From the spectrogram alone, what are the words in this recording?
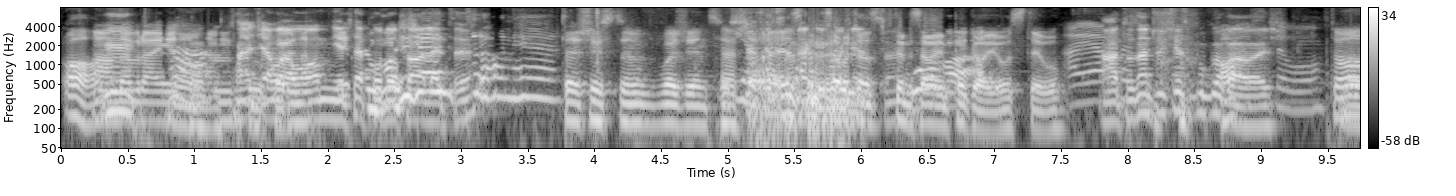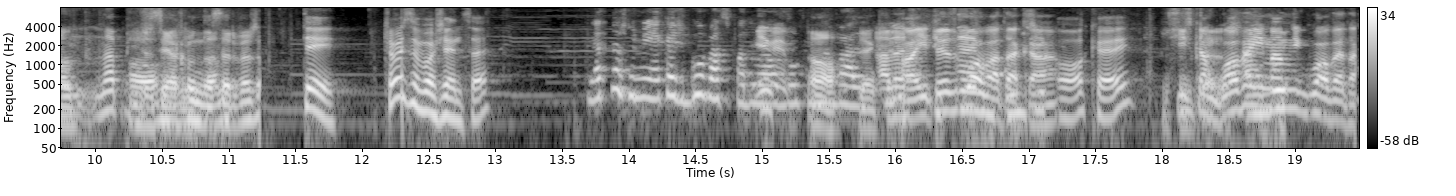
O, O, Mm. dobra, jeden. A działało, mnie tepło do toalety. o nie. Też jestem w łazience. Ja Ja też jestem takie cały łazience. czas w tym samym pokoju z tyłu. A, ja A, to znaczy się zbugowałeś. to No. napisz. O. Z Yahoo na serwerze? Ty, czemu jestem w łazience? Ja też, że mi jakaś głowa spadła Nie wiem. obok O, pięknie. Ale O, i to jest głowa taka. O, okej. Ściskam głowę i mam głowę tak.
